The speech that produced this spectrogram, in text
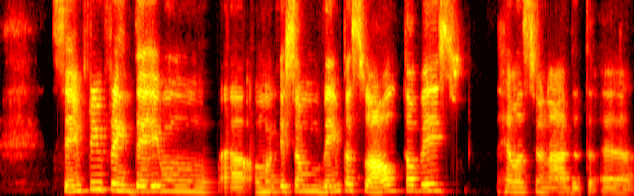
sempre enfrentei um, uma questão bem pessoal, talvez relacionada é,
